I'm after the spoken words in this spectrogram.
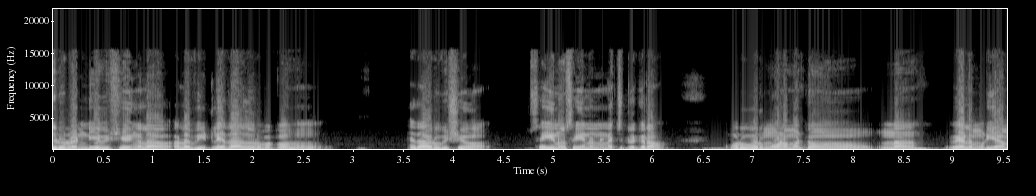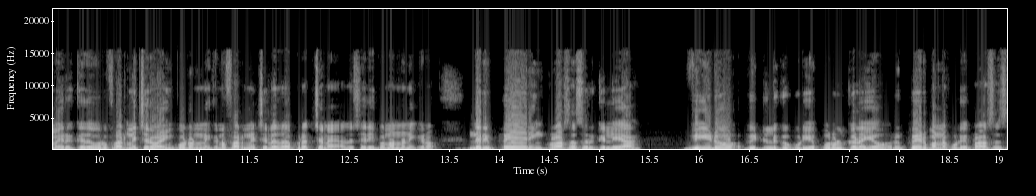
இருள் அண்டிய விஷயங்களோ அல்ல வீட்டில் ஏதாவது ஒரு பக்கம் ஏதாவது ஒரு விஷயம் செய்யணும் செய்யணும்னு நினச்சிட்டு இருக்கிறோம். ஒரு ஒரு மூளை மட்டும் இன்னும் வேலை முடியாமல் இருக்குது. ஒரு ஃபர்னிச்சர் வாங்கி போடணும்னு நினைக்கிறோம். ஃபர்னிச்சரில் ஏதாவது பிரச்சனை அதை சரி பண்ணணும்னு நினைக்கிறோம். இந்த ரிப்பேரிங் ப்ராசஸ் இருக்குது இல்லையா? வீடோ வீட்டில் இருக்கக்கூடிய பொருட்களையோ ரிப்பேர் பண்ணக்கூடிய ப்ராசஸ்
